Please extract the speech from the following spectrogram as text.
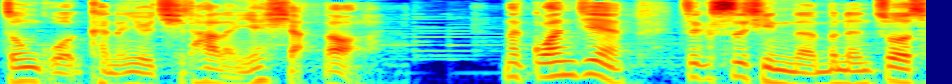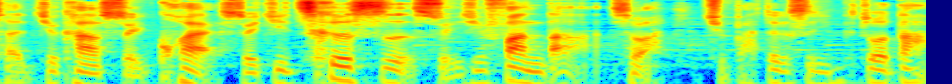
中国可能有其他人也想到了。那关键这个事情能不能做成，就看谁快，谁去测试，谁去放大，是吧？去把这个事情做大。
